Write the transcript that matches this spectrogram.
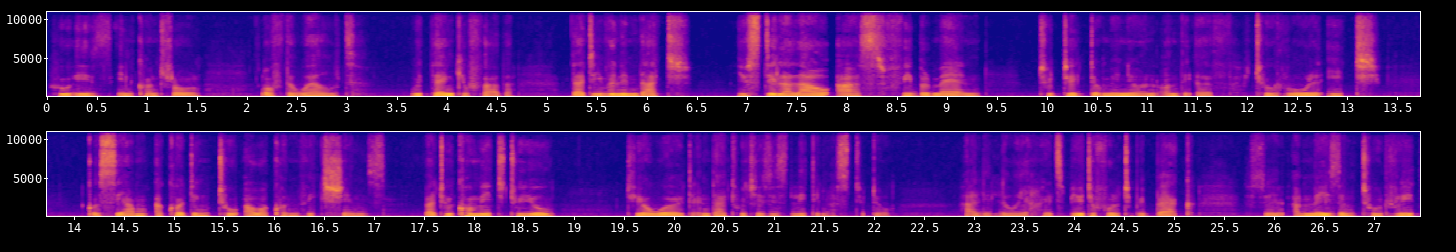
who is in control of the world. We thank you, Father, that even in that, you still allow us, feeble men, to take dominion on the earth, to rule it um, according to our convictions. But we commit to you, to your word, and that which is leading us to do. Hallelujah. It's beautiful to be back. It's amazing to read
